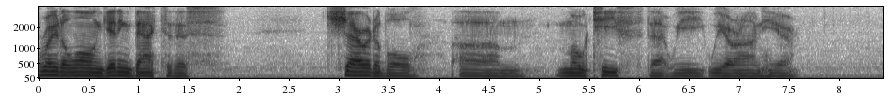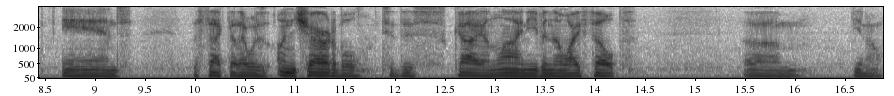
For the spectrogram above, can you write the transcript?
right along, getting back to this charitable um, motif that we, we are on here, and the fact that I was uncharitable to this guy online, even though I felt, um, you know,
